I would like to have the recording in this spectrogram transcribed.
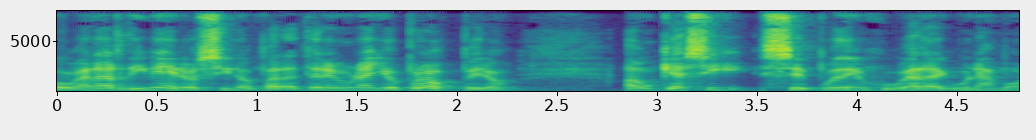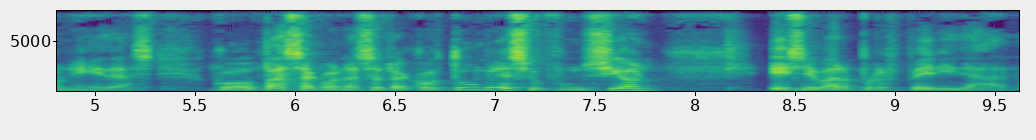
o ganar dinero, sino para tener un año próspero, aunque así se pueden jugar algunas monedas. Como pasa con las otras costumbres, su función es llevar prosperidad.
